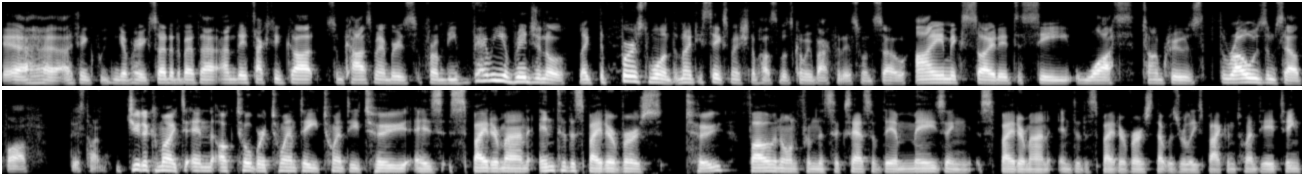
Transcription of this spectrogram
uh, I think we can get very excited about that. And it's actually got some cast members from the very original, like the first one the 96 Mission Impossible is coming back for this one. So I'm excited to see what Tom Cruise throws himself off this time. Due to come out in October 2022 is Spider Man Into the Spider Verse 2, following on from the success of the amazing Spider Man Into the Spider Verse that was released back in 2018.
